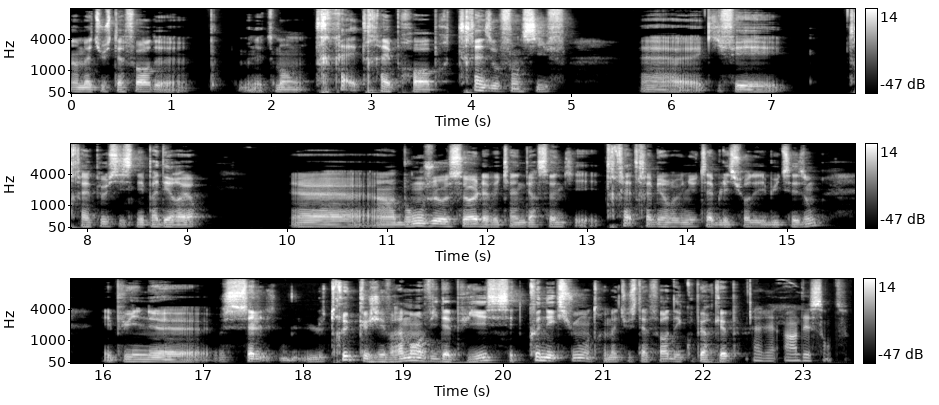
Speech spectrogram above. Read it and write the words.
un Matthew Stafford euh, honnêtement très très propre, très offensif, euh, qui fait très peu si ce n'est pas d'erreur. Euh, un bon jeu au sol avec Anderson qui est très très bien revenu de sa blessure de début de saison. Et puis une, le truc que j'ai vraiment envie d'appuyer, c'est cette connexion entre Matthew Stafford et Cooper Cup. Elle est indécente.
